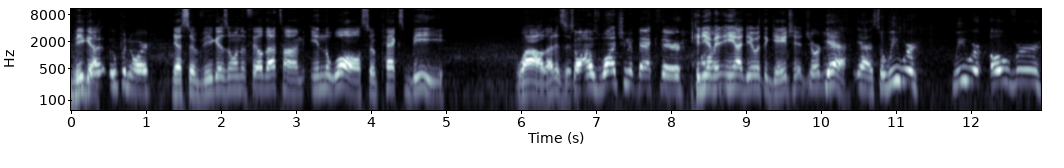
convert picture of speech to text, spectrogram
Viega. Uponor. Yeah, so Viega's the one that failed that time in the wall. So PEX B. Wow, that is it. So I was watching it back there. Can you have any idea what the gauge hit, Jordan? Yeah, yeah. So we were, we were over.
